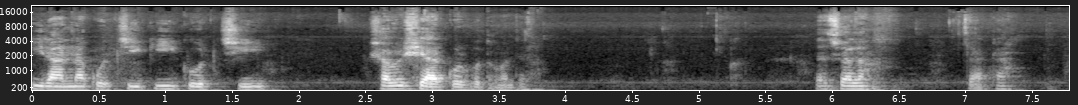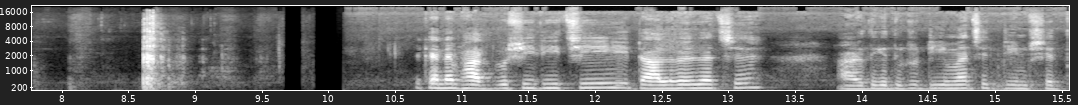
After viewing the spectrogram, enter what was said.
কি রান্না করছি, কি করছি, সবই শেয়ার করব তোমাদের। চলো, টাটা। এখানে ভাত বসিয়ে দিয়েছি, ডাল হয়ে গেছে, আর ওদিকে দুটো ডিম আছে, ডিম সেদ্ধ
